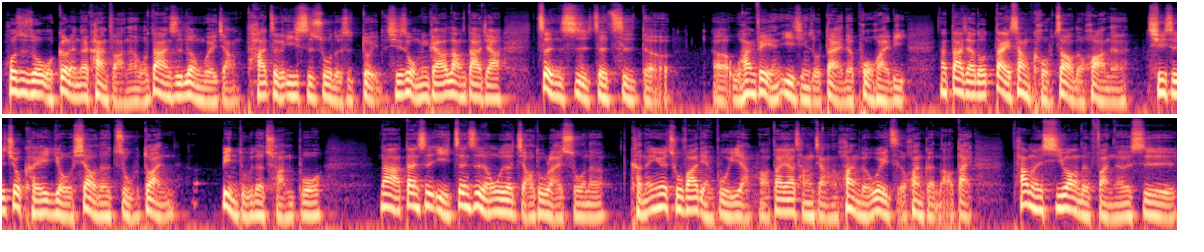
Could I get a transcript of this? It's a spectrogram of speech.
或是说我个人的看法呢，我当然是认为讲他这个医师说的是对的。其实我们应该要让大家正视这次的呃武汉肺炎疫情所带来的破坏力。那大家都戴上口罩的话呢，其实就可以有效的阻断病毒的传播。那但是以政治人物的角度来说呢，可能因为出发点不一样啊，大家常讲的换个位置换个脑袋，他们希望的反而是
